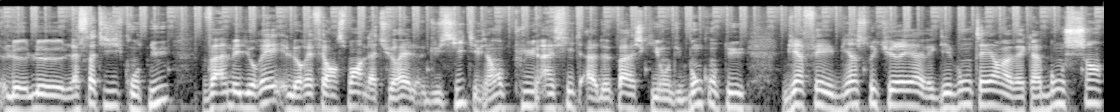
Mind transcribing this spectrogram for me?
la stratégie de contenu va améliorer le référencement naturel du site. Évidemment, plus un site a de pages qui ont du bon contenu, bien fait, bien structuré, avec des bons termes, avec un bon champ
